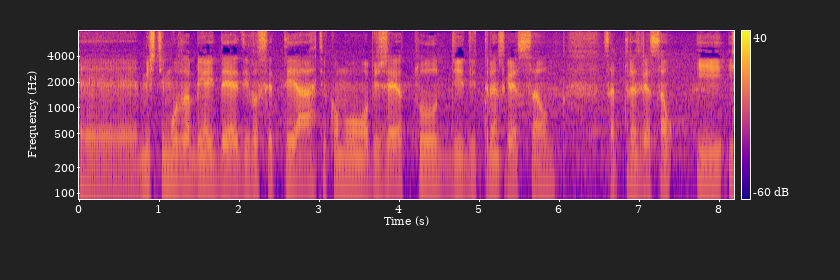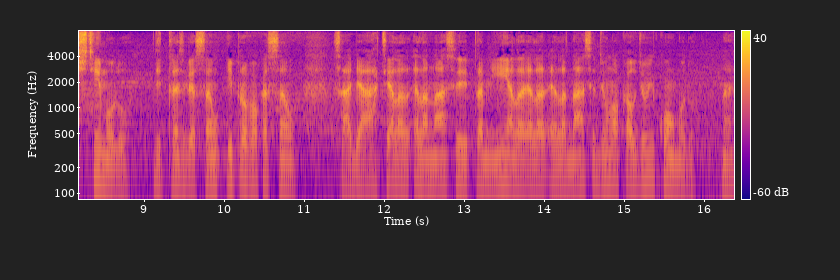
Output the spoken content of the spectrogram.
É, me estimula também a ideia de você ter a arte como um objeto de, de transgressão, sabe? Transgressão e estímulo, de transgressão e provocação, sabe? A arte, ela, ela nasce, para mim, ela, ela, ela nasce de um local de um incômodo, né?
